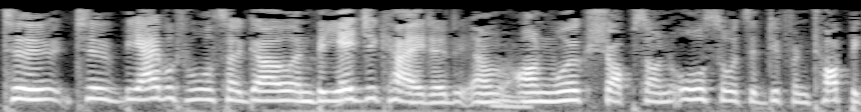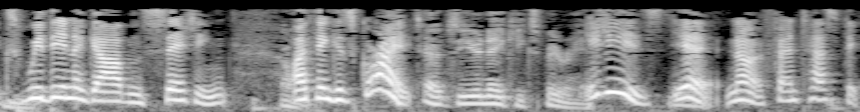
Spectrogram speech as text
to to be able to also go and be educated um, on workshops on all sorts of different topics within a garden setting, I think is great. Yeah, it's a unique experience. It is, yeah, no, fantastic.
